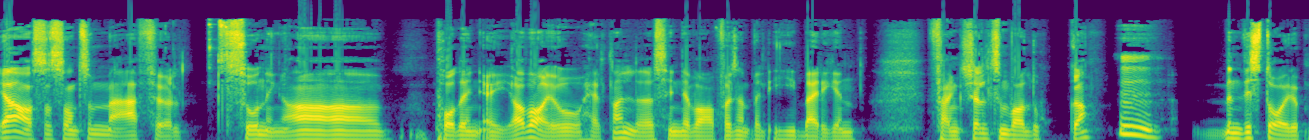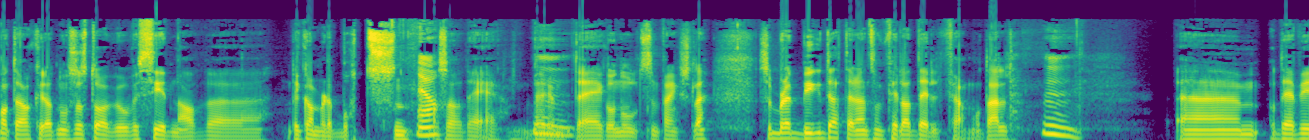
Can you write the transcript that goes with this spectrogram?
Ja, altså sånn som jeg følte soninga på den øya var jo helt annerledes enn det var f.eks. i Bergen fengsel, som var lukka. Mm. Men vi står jo på en måte akkurat nå så står vi jo ved siden av eh, det gamle Botsen, Ja. altså det berømte Egon Olsen-fengselet. som ble bygd etter en sånn Philadelphia-modell. Mm. Um, og det, vi,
